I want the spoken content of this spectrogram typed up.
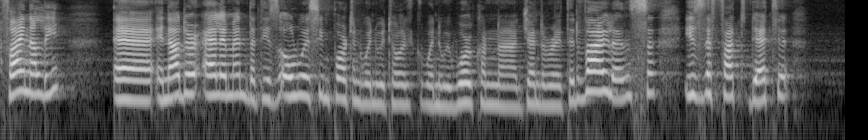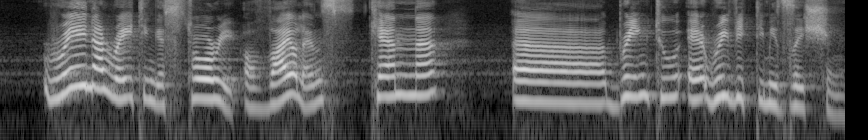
finally, uh, another element that is always important when we talk, when we work on gender-related violence is the fact that re-narrating a story of violence can uh, bring to a re-victimization.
